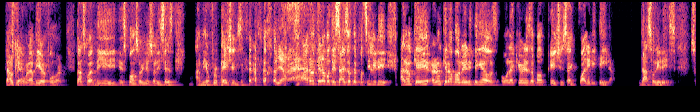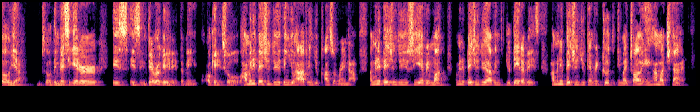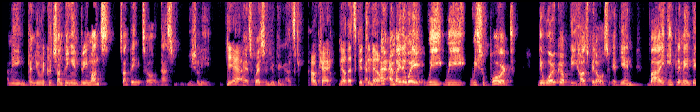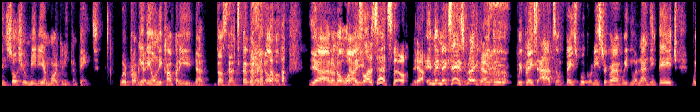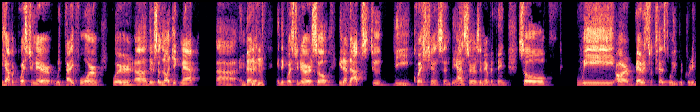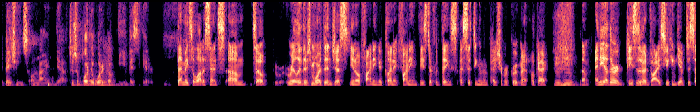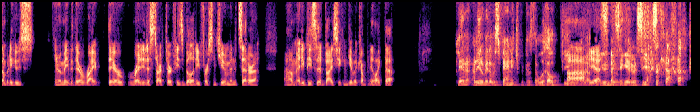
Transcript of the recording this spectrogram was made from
That's okay. really what I'm here for. That's what the sponsor usually says. I'm here for patients. yeah. I don't care about the size of the facility. I don't care. I don't care about anything else. All I care is about patients and quality data. That's all it is. So yeah. So the investigator is is interrogated. I mean, okay, so how many patients do you think you have in your consult right now? How many patients do you see every month? How many patients do you have in your database? How many patients you can recruit in my trial in how much time? I mean, can you recruit something in three months? Something. So that's usually yeah the best question you can ask. Okay, no, that's good yeah. to know. And, and, by the way, we we we support the work of the hospitals at the end by implementing social media marketing campaigns. We're probably okay. the only company that does that that I know of. Yeah, I don't know why. That makes a lot of sense, though. Yeah, it makes sense, right? Yeah. We do. We place ads on Facebook, on Instagram. We do a landing page. We have a questionnaire with Typeform where uh, there's a logic map uh, embedded mm-hmm. in the questionnaire. So it adapts to the questions and the answers and everything. So we are very successful in recruiting patients online, yeah, to support the work of the investigator. That makes a lot of sense. Um, so really, there's more than just you know finding a clinic, finding these different things, assisting in the patient recruitment. Okay. Mm-hmm. Um, any other pieces of advice you can give to somebody who's you know maybe they're right, they're ready to start their feasibility first in human, et cetera, um, any piece of advice you can give a company like that? Learn a little bit of Spanish because that will help you, ah, yes. you investigators. Yes.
